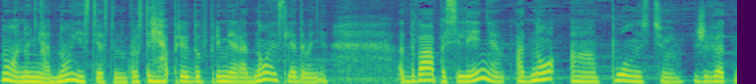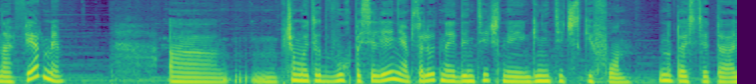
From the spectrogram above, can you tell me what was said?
ну, оно не одно, естественно, просто я приведу в пример одно исследование. Два поселения. Одно а, полностью живет на ферме, причем у этих двух поселений абсолютно идентичный генетический фон. Ну, то есть это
